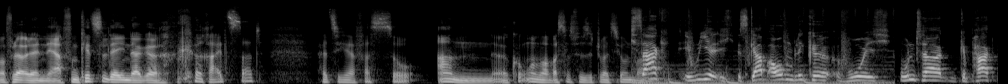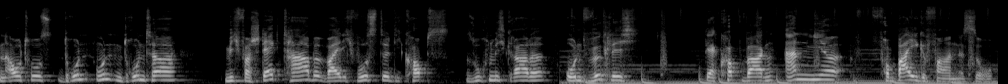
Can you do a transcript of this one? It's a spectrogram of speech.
War vielleicht auch der Nervenkitzel, der ihn da ge gereizt hat. Hört sich ja fast so an. Äh, gucken wir mal, was das für Situationen Ich waren. sag, real, ich, es gab Augenblicke, wo ich unter geparkten Autos drun unten drunter mich versteckt habe, weil ich wusste, die Cops suchen mich gerade und wirklich der Kopfwagen an mir vorbeigefahren ist so.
